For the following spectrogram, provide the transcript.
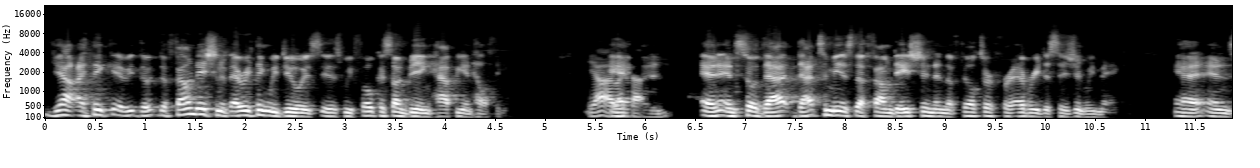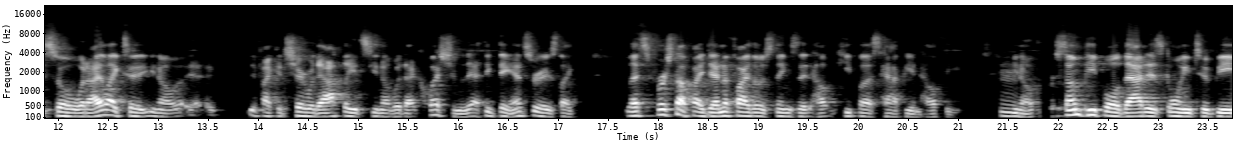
Yeah. I think the, the foundation of everything we do is, is we focus on being happy and healthy. yeah i like that and, and and so that that to me is the foundation and the filter for every decision we make and and so what i like to you know if i could share with athletes you know with that question i think the answer is like let's first off identify those things that help keep us happy and healthy Mm. you know for some people that is going to be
